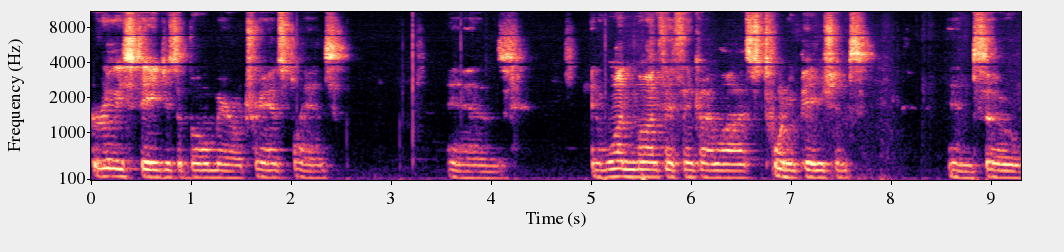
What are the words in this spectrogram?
early stages of bone marrow transplants. And in one month, I think I lost 20 patients. And so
